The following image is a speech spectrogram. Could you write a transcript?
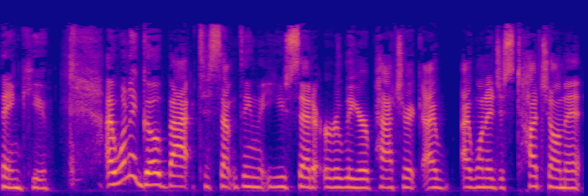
Thank you. I want to go back to something that you said earlier, Patrick. I, I want to just touch on it.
